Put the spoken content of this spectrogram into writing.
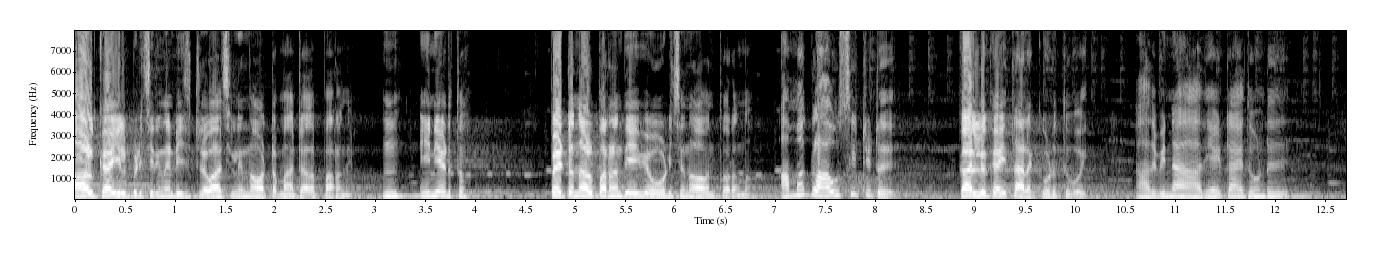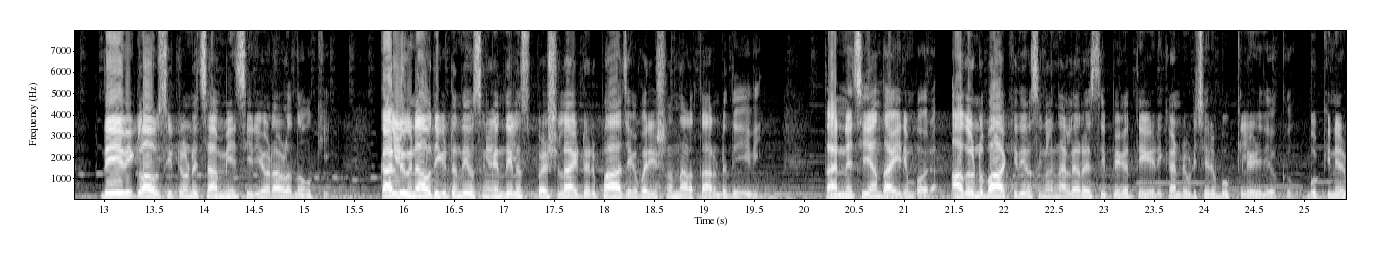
ആൾ കയ്യിൽ പിടിച്ചിരുന്ന ഡിജിറ്റൽ വാച്ചിൽ നിന്ന് ഓട്ടം മാറ്റാതെ പറഞ്ഞു. ഇനി എടുത്തോ. പെട്ടെന്ന് പറഞ്ഞ ദേവി ഓടിച്ചെന്ന് അവൻ തുറന്നു. അമ്മ ഗ്ലൗസ് ഇട്ടിട്ട് കല്ലു കൈ തലക്കൊടുത്തു പോയി. അത് പിന്നെ ആദ്യമായിട്ടായതുകൊണ്ട് ദേവി ഗ്ലൗസ് ഇട്ടുകൊണ്ട് ചമ്മിയ ചിരിയോടെ അവളെ നോക്കി. കല്ലുവിന് അവധി കിട്ടുന്ന ദിവസങ്ങളിൽ എന്തെങ്കിലും സ്പെഷ്യലായിട്ട് ഒരു പാചക പരീക്ഷണം നടത്താറുണ്ട് ദേവി. തന്നെ ചെയ്യാൻ ധൈര്യം പോരാ. അതുകൊണ്ട് ബാക്കി ദിവസങ്ങളിൽ നല്ല റെസിപ്പിയൊക്കെ തേടി കണ്ടുപിടിച്ച് ഒരു ബുക്കിൽ എഴുതി വെക്കും. ബുക്കിന് ഒരു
